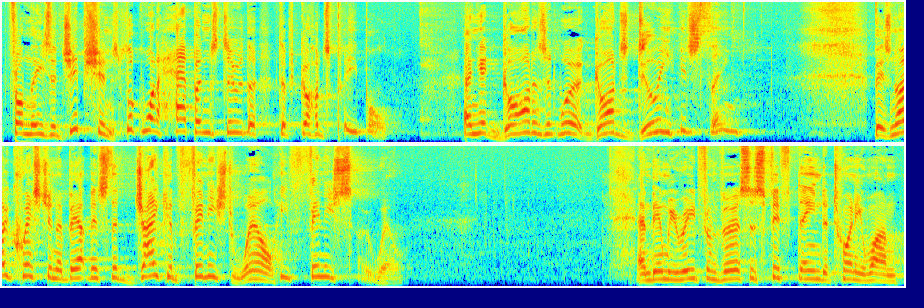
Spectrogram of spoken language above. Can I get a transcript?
from these Egyptians. Look what happens to, the, to God's people. And yet God is at work, God's doing his thing. There's no question about this that Jacob finished well. He finished so well. And then we read from verses 15 to 21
